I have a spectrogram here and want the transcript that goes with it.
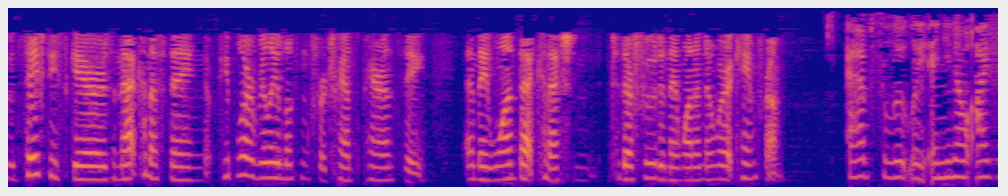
food safety scares and that kind of thing, people are really looking for transparency and they want that connection to their food and they want to know where it came from. Absolutely. And you know, I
